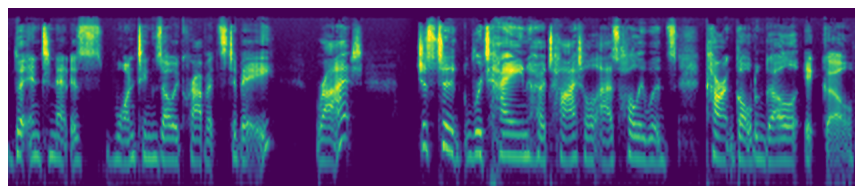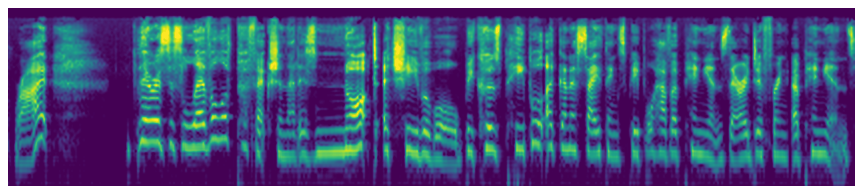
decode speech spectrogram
the internet is wanting Zoe Kravitz to be, right? Just to retain her title as Hollywood's current golden girl, it girl, right? There is this level of perfection that is not achievable because people are going to say things. People have opinions. There are differing opinions.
